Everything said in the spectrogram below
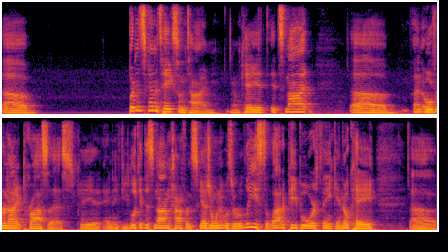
Uh, but it's going to take some time. Okay, it, it's not uh, an overnight process. Okay, and if you look at this non-conference schedule when it was released, a lot of people were thinking, okay, uh,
